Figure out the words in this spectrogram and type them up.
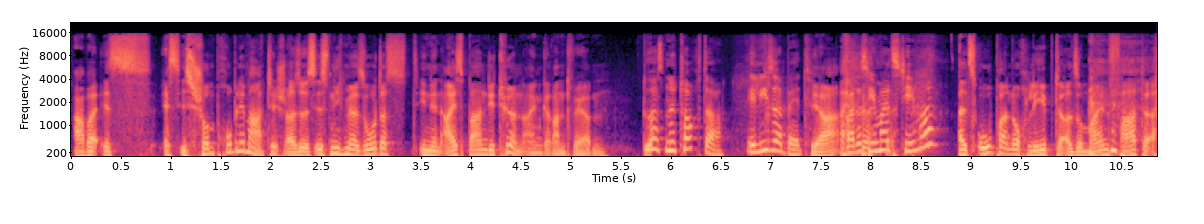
Aber es, es ist schon problematisch. Also es ist nicht mehr so, dass in den Eisbahnen die Türen eingerannt werden. Du hast eine Tochter, Elisabeth. Ja. War das jemals Thema? Als Opa noch lebte, also mein Vater,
